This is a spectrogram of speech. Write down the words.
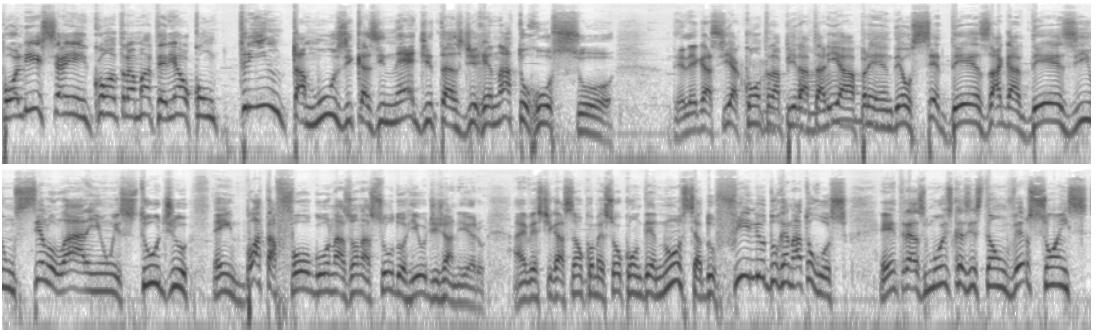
Polícia encontra material com 30 músicas inéditas de Renato Russo. Delegacia contra a pirataria apreendeu CDs, HDs e um celular em um estúdio em Botafogo, na zona sul do Rio de Janeiro. A investigação começou com denúncia do filho do Renato Russo. Entre as músicas estão versões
